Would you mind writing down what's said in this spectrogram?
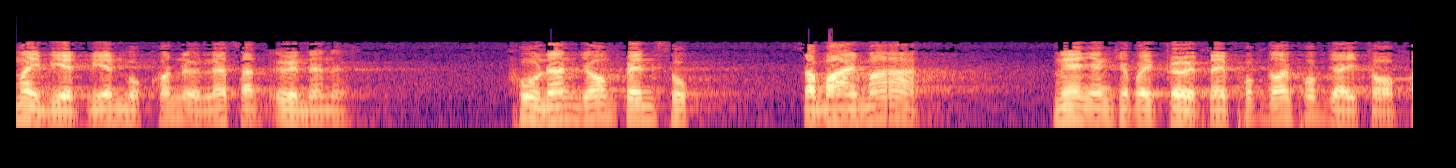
ไม่เบียดเบียนบุคคลอื่นและสัตว์อื่นนั่นนะ ผู้นั้นย่อมเป็นสุขสบายมาก แม้ยังจะไปเกิดในภพน้อยภพใหญ่ต่อไป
